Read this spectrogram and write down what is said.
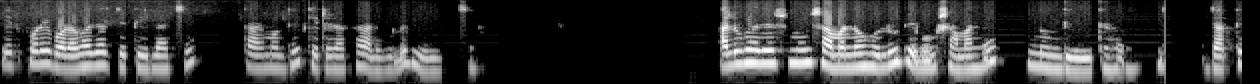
এরপরে বড়া ভাজার যে তেল আছে, তার মধ্যে কেটে রাখা আলুগুলো দিয়ে দিচ্ছি। আলু ভাজার সময় সামান্য হলুদ এবং সামান্য নুন দিয়ে দিতে হবে। যাতে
